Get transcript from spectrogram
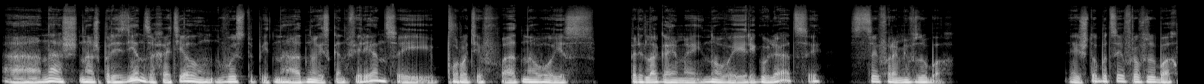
А наш, наш президент захотел выступить на одной из конференций против одного из предлагаемой новой регуляции с цифрами в зубах. И чтобы цифры в зубах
